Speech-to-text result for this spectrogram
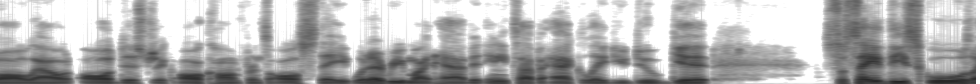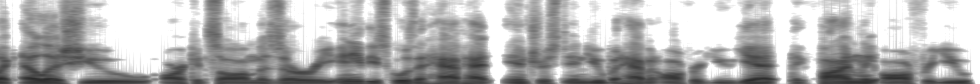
ball out, all district, all conference, all state, whatever you might have it, any type of accolade you do get. So, say these schools like LSU, Arkansas, Missouri, any of these schools that have had interest in you but haven't offered you yet, they finally offer you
